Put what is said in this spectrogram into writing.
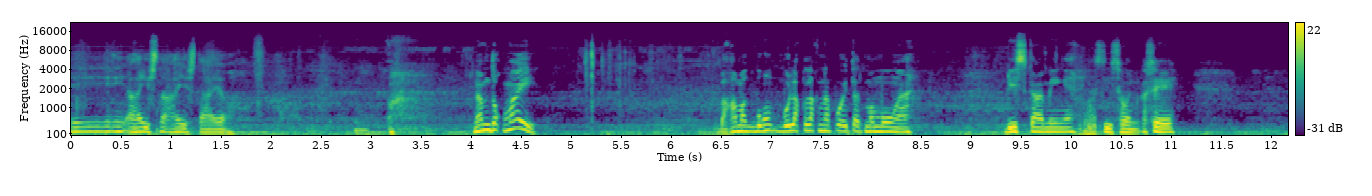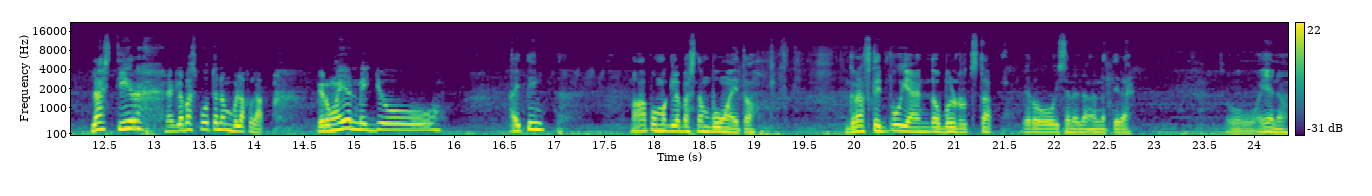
Eh ayos na ayos tayo. Namdok May! Baka magbulaklak na po ito at mamunga this coming season. Kasi last year naglabas po ito ng bulaklak. Pero ngayon medyo I think baka po maglabas ng bunga ito grafted po yan double rootstock pero isa na lang ang natira. So ayan o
